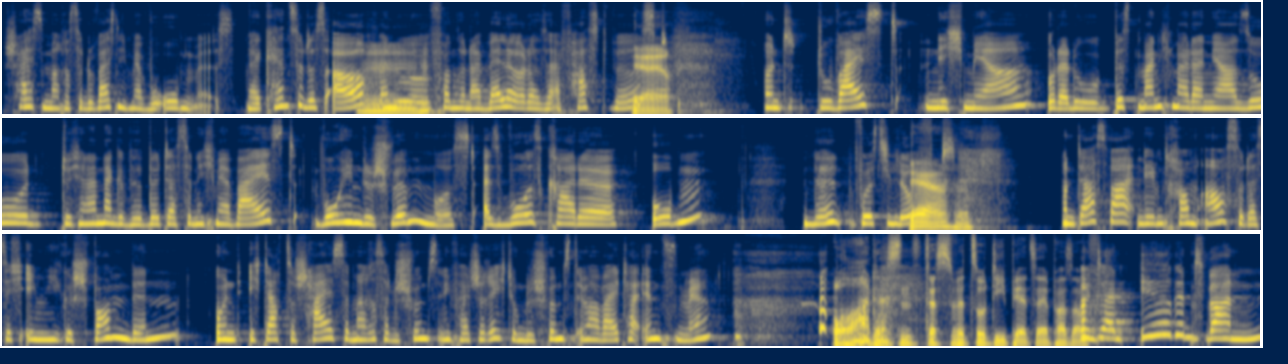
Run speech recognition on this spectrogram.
scheiße Marissa, du weißt nicht mehr, wo oben ist. Weil kennst du das auch, wenn du Mhm. von so einer Welle oder so erfasst wirst? Ja, ja. Und du weißt nicht mehr oder du bist manchmal dann ja so durcheinandergewirbelt, dass du nicht mehr weißt, wohin du schwimmen musst. Also wo ist gerade oben, ne? wo ist die Luft? Ja, ja. Und das war in dem Traum auch so, dass ich irgendwie geschwommen bin und ich dachte so, scheiße, Marissa, du schwimmst in die falsche Richtung, du schwimmst immer weiter ins Meer. Oh, das, sind, das wird so deep jetzt, ey, pass auf. Und dann irgendwann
